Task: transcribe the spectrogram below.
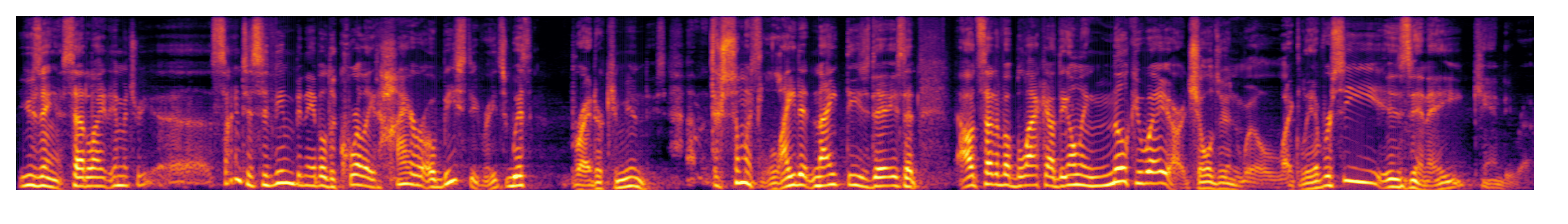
Using satellite imagery, uh, scientists have even been able to correlate higher obesity rates with brighter communities. Um, there's so much light at night these days that outside of a blackout, the only Milky Way our children will likely ever see is in a candy wrapper.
